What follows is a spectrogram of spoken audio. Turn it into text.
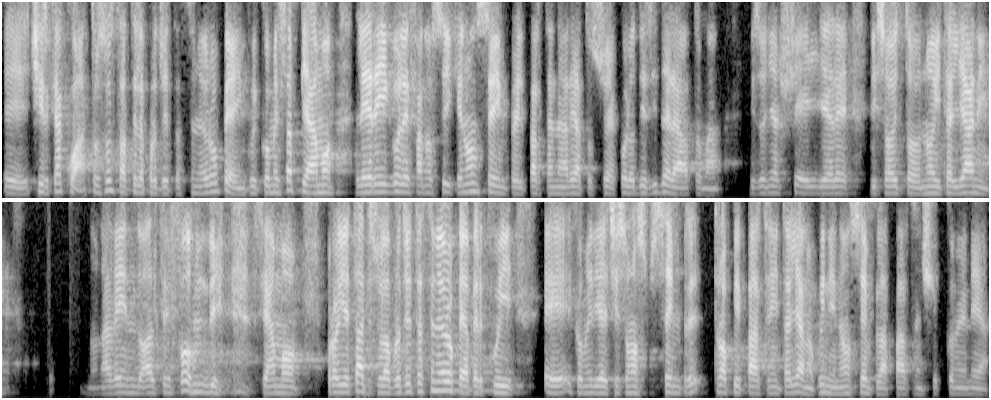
eh, circa 4, sono state le progettazioni europee, in cui, come sappiamo, le regole fanno sì che non sempre il partenariato sia quello desiderato, ma bisogna scegliere, di solito noi italiani non avendo altri fondi, siamo proiettati sulla progettazione europea, per cui eh, dire, ci sono sempre troppi partner italiani, quindi non sempre la partnership con Enea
